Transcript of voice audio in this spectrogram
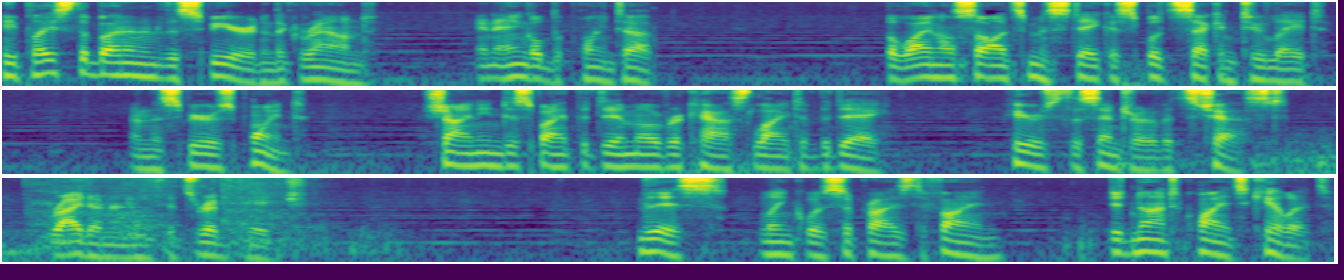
He placed the butt end of the spear into the ground and angled the point up. The Lynel saw its mistake a split second too late, and the spear's point, shining despite the dim overcast light of the day, pierced the center of its chest, right underneath its ribcage. This, Link was surprised to find, did not quite kill it.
